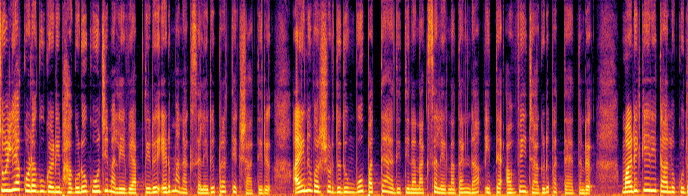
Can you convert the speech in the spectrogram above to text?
ಸುಳ್ಯ ಕೊಡಗು ಗಡಿ ಭಾಗುಡು ಕೂಜಿಮಲೆ ವ್ಯಾಪ್ತಿಡು ಎಡ್ಮ ನಕ್ಸಲೇರು ಪ್ರತ್ಯಕ್ಷಾತಿರು. ಐನು ವರ್ಷದ ದುಂಬು ಪತ್ತೆ ಆದಿತ್ತಿನ ನಕ್ಸಲೇರ್ನ ತಂಡ ಇತ್ತೆ ಅವ್ವೇ ಜಾಗಡು ಪತ್ತೆ ಆತಂಡು. ಮಡಿಕೇರಿ ತಾಲೂಕುದ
